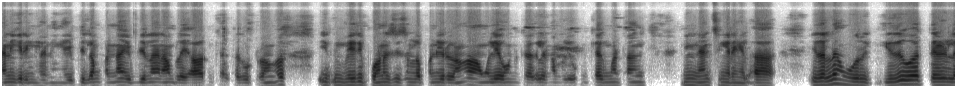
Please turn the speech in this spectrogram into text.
நினைக்கிறீங்களா நீங்க? இப்படிலாம் பண்ணா இப்படிலாம் நம்மள யாரும் கேட்காத விட்டுருவாங்க. இது மாரி போன சீசன்ல பண்ணியிருக்காங்க. அவங்களே ஒன்றும் கேட்கல நம்மளே ஒன்றும் கேட்க மாட்டாங்க. நீங்க நினச்சிங்கிறீங்களா இதெல்லாம் ஒரு இதுவா தெரியல.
